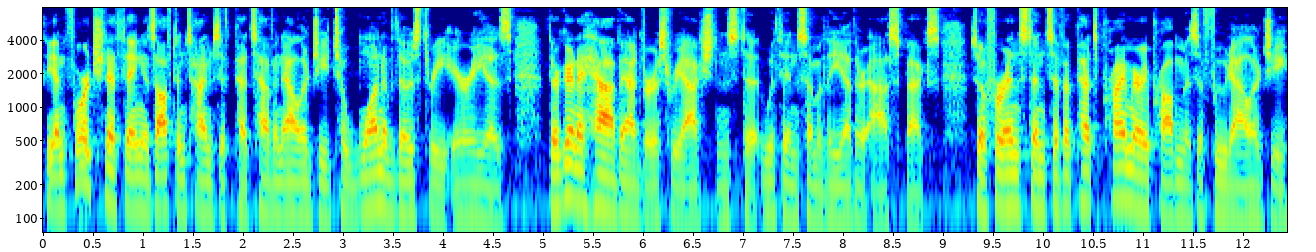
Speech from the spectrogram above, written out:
The unfortunate thing is oftentimes if pets have an allergy to one of those three areas, they're going to have adverse reactions to, within some of the other aspects. So for instance, if a pet's primary problem is a food allergy,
